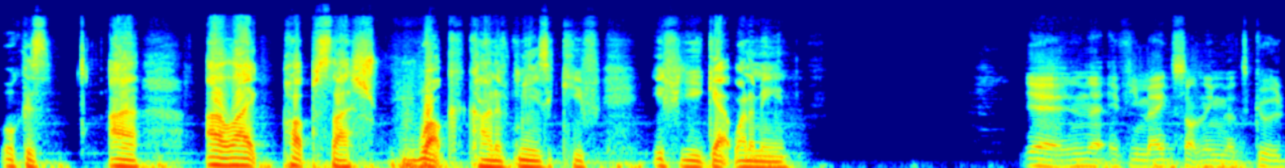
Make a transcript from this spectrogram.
Well, because I, I like pop slash rock kind of music, if, if you get what I mean. Yeah, and if you make something that's good,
